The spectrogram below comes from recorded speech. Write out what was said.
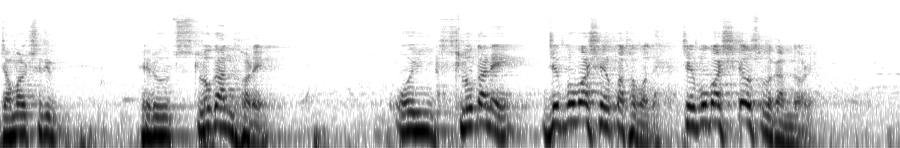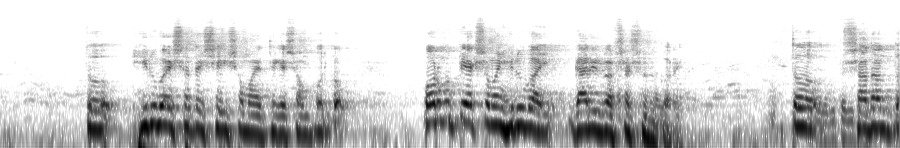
জামাল শরীফ হেরু স্লোগান ধরে, ওই স্লোগানে যে বোবা সেও কথা বলে, যে বোবা সেও স্লোগান ধরে। তো হিরুবাইয়ের সাথে সেই সময় থেকে সম্পর্ক। পরবর্তী এক সময় হিরুবাই গাড়ির ব্যবসা শুরু করে। তো সাধারণত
